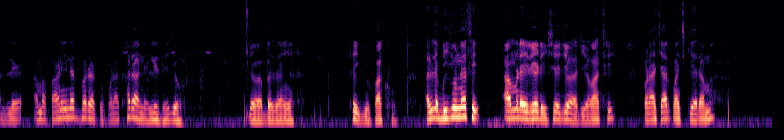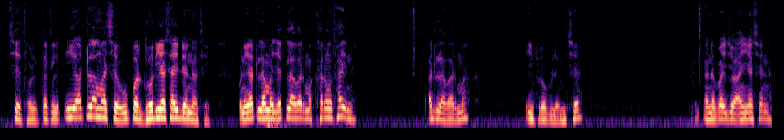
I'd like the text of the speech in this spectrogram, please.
એટલે આમાં પાણી નથી ભરાતું, પણ આ ખરાને લીધે જો. જો બધા અહીંયા થઈ ગયું પાખું એટલે બીજું નથી, આમળાઈ રેડી છે જો આ રહ્યા વાંથી. પણ આ ચાર પાંચ કેરામાં છે થોડીક તકલીફ. એ આટલામાં છે, ઉપર ધોરિયા સાઈડે નથી. પણ એ આટલામાં જેટલા વારમાં ખરું થાય ને, આટલા વારમાં એ પ્રોબ્લેમ છે. અને ભાઈ જો અહીંયા છે ને,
